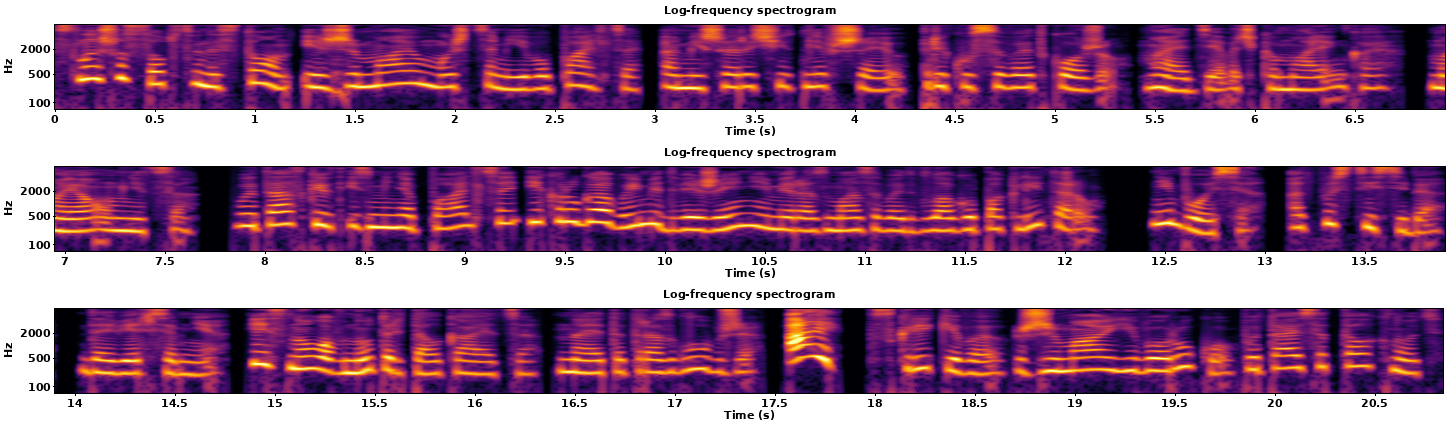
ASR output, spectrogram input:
Слышу собственный стон и сжимаю мышцами его пальцы, а Миша рычит мне в шею, прикусывает кожу. Моя девочка маленькая, моя умница. Вытаскивает из меня пальцы и круговыми движениями размазывает влагу по клитору. Не бойся, отпусти себя, доверься мне. И снова внутрь толкается, на этот раз глубже. «Ай!» — вскрикиваю, сжимаю его руку, пытаясь оттолкнуть,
